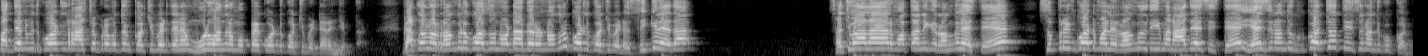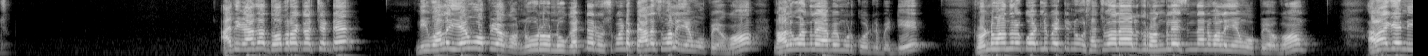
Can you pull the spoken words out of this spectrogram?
పద్దెనిమిది కోట్లు రాష్ట్ర ప్రభుత్వం ఖర్చు పెడితేనే మూడు వందల ముప్పై కోట్లు ఖర్చు పెట్టారని చెప్తాడు. గతంలో రంగుల కోసం నూట యాభై రెండు వందల కోట్లు ఖర్చు పెట్టారు. సిగ్గు లేదా? సచివాలయాలు మొత్తానికి రంగులేస్తే సుప్రీంకోర్టు మళ్ళీ రంగులు తీయమని ఆదేశిస్తే వేసినందుకు ఖర్చు తీసినందుకు ఖర్చు. అది కాదా దోబరా ఖర్చు అంటే? నీ వల్ల ఏం ఉపయోగం? నువ్వు నువ్వు కట్టిన రుషికొండ ప్యాలెస్ వల్ల ఏం ఉపయోగం? నాలుగు వందల యాభై మూడు కోట్లు పెట్టి రెండు వందల కోట్లు పెట్టి నువ్వు సచివాలయాలకు రంగులేసిన దానివల్ల దాని వల్ల ఏం ఉపయోగం? అలాగే నీ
